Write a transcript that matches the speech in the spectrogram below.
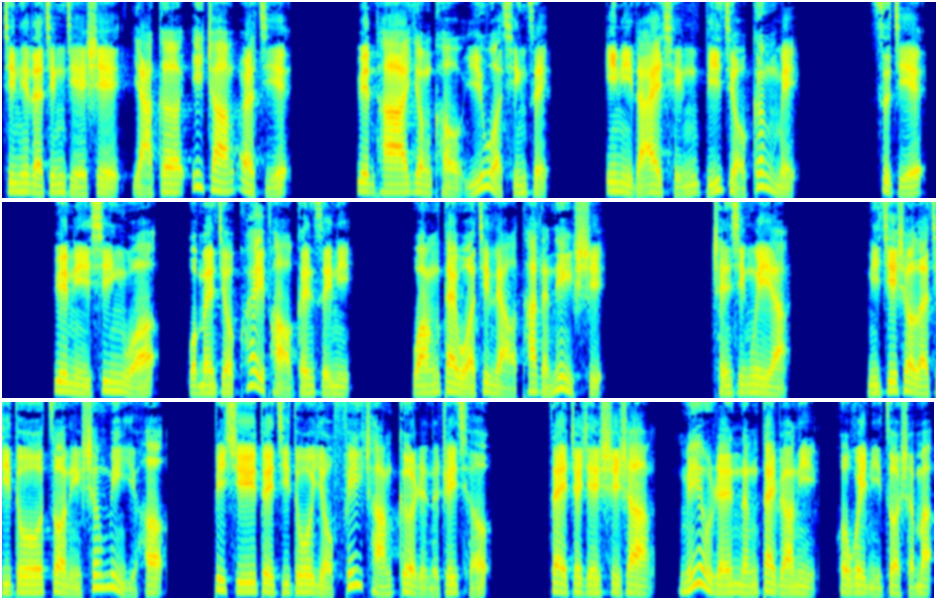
今天的经节是雅歌一章二节：愿他用口与我亲嘴，因你的爱情比酒更美。四节：愿你吸引我，我们就快跑跟随你。王带我进了他的内室。诚心喂养，你接受了基督做你生命以后，必须对基督有非常个人的追求。在这件事上，没有人能代表你或为你做什么。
